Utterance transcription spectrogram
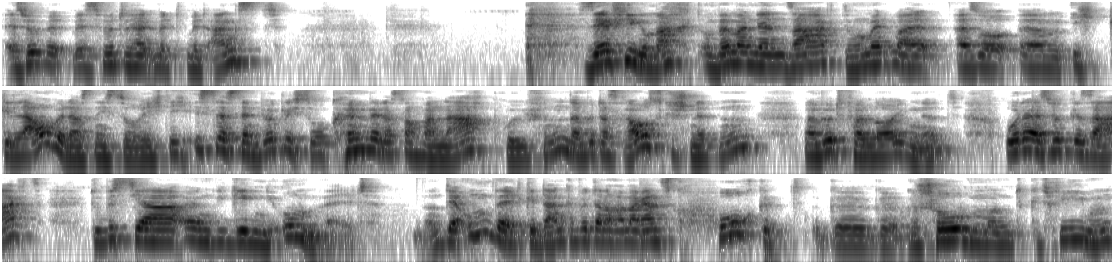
Es wird, es wird halt mit, mit Angst sehr viel gemacht. Und wenn man dann sagt, Moment mal, also ähm, ich glaube das nicht so richtig, ist das denn wirklich so? Können wir das nochmal nachprüfen? Dann wird das rausgeschnitten, man wird verleugnet. Oder es wird gesagt, du bist ja irgendwie gegen die Umwelt. Und der Umweltgedanke wird dann auch einmal ganz hoch ge ge ge geschoben und getrieben.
